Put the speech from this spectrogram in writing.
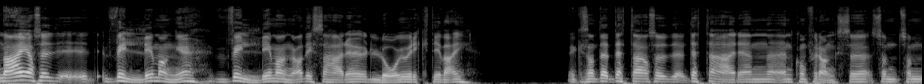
Nei, altså veldig mange, veldig mange av disse her lå jo riktig vei. Dette, altså, dette er en, en konferanse som, som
